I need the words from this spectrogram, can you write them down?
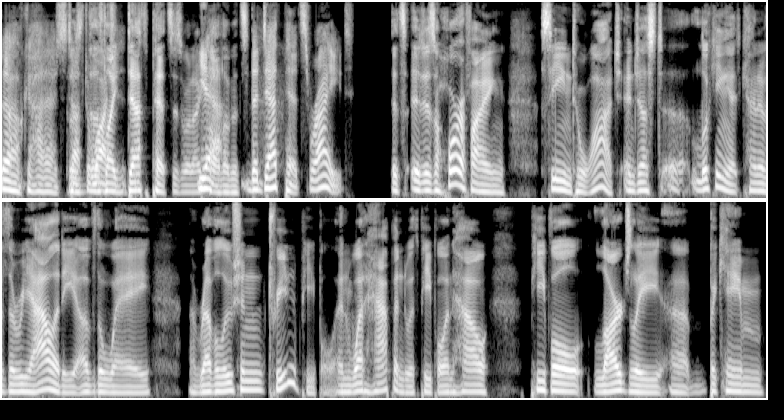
oh god that's those, tough to those watch. like death pits is what I yeah, call them. It's the death pits, right? it's it is a horrifying scene to watch and just uh, looking at kind of the reality of the way a revolution treated people and what happened with people and how people largely uh, became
